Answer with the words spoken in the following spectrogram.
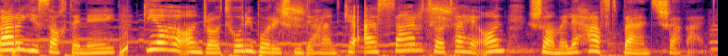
برای ساخت نی گیاه آن را طوری برش می دهند که از سر تا ته آن شامل هفت بند شود.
